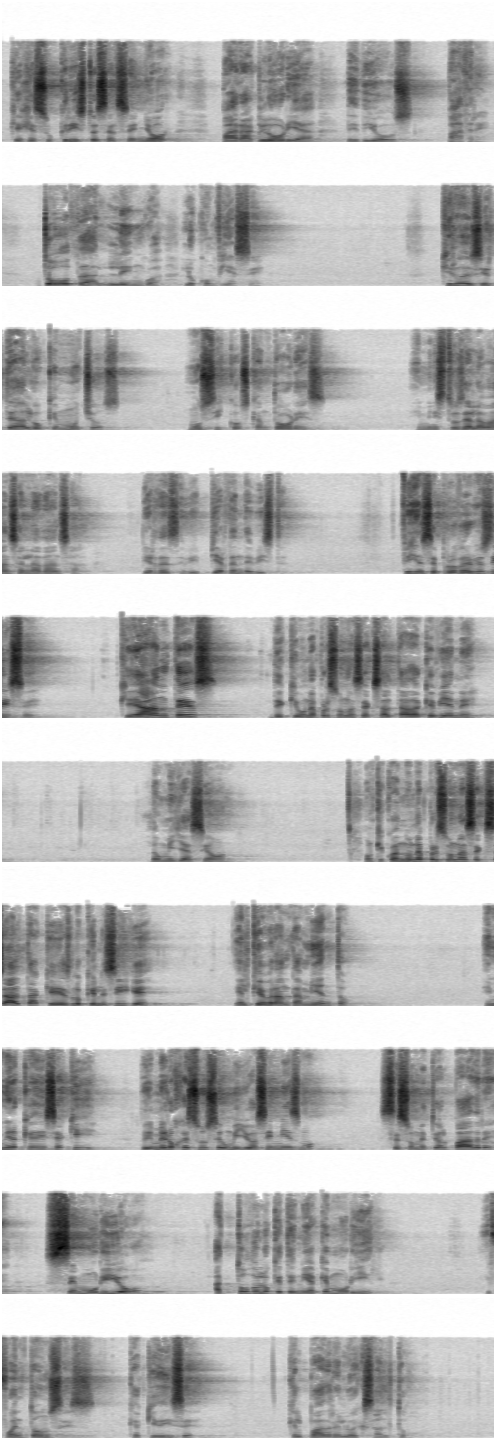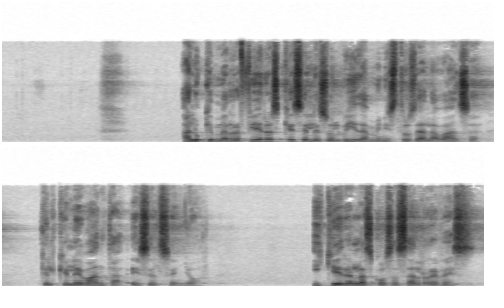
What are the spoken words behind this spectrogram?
que Jesucristo es el Señor para gloria de Dios Padre. Toda lengua lo confiese. Quiero decirte algo que muchos músicos, cantores y ministros de alabanza en la danza pierden de vista. Fíjense, Proverbios dice que antes de que una persona sea exaltada, ¿qué viene? La humillación. Aunque cuando una persona se exalta, ¿qué es lo que le sigue? El quebrantamiento. Y mira qué dice aquí. Primero Jesús se humilló a sí mismo, se sometió al Padre, se murió a todo lo que tenía que morir. Y fue entonces que aquí dice que el Padre lo exaltó. A lo que me refiero es que se les olvida, ministros de alabanza, que el que levanta es el Señor. Y quieren las cosas al revés.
